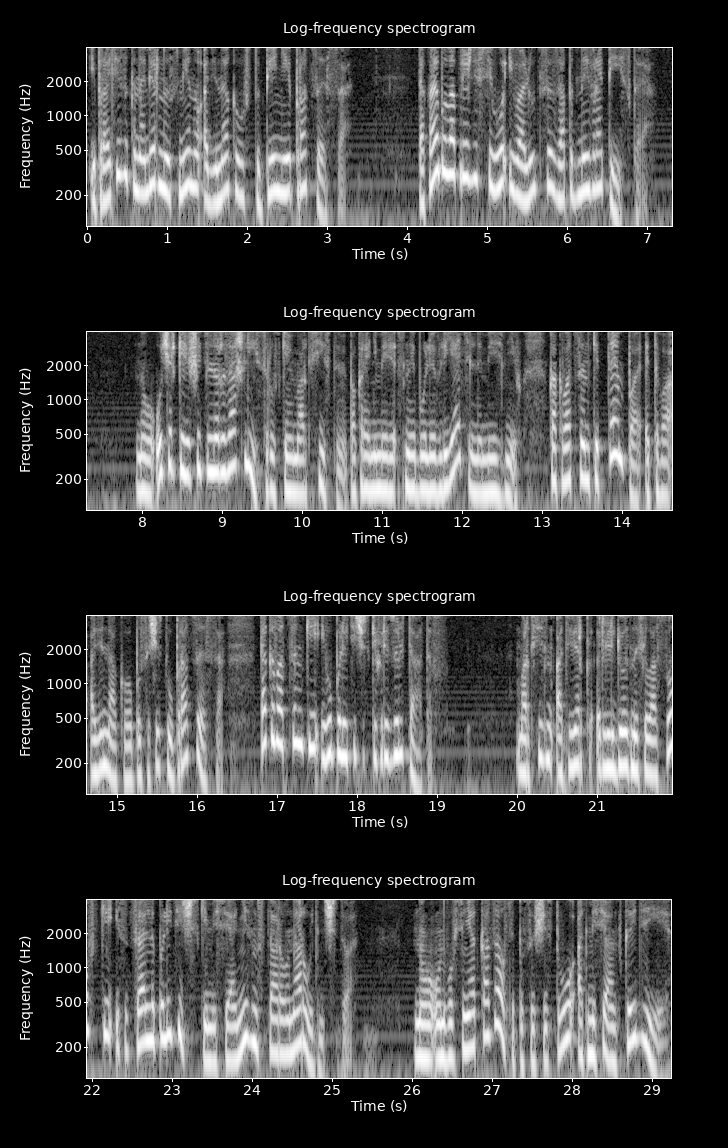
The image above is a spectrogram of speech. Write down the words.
и пройти закономерную смену одинаковых ступеней процесса. Такая была прежде всего эволюция западноевропейская. Но очерки решительно разошлись с русскими марксистами, по крайней мере, с наиболее влиятельными из них, как в оценке темпа этого одинакового по существу процесса, так и в оценке его политических результатов. Марксизм отверг религиозно-философский и социально-политический мессианизм старого народничества. Но он вовсе не отказался по существу от мессианской идеи.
